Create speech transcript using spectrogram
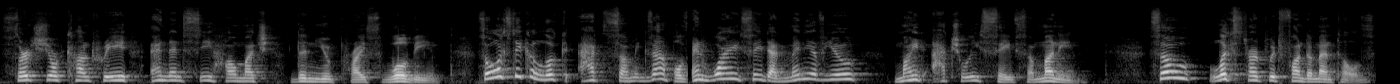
search your country, and then see how much the new price will be. So let's take a look at some examples and why I say that many of you might actually save some money. So let's start with fundamentals.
